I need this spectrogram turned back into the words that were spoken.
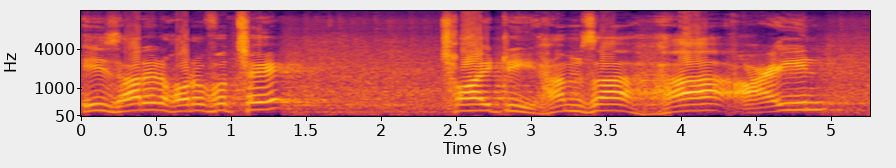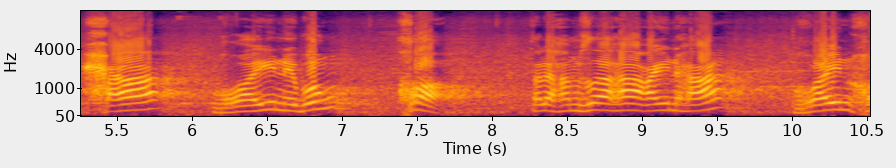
ইজহারের হরফ হচ্ছে ছয়টি। হামজা, হা, আইন, হা গইন এবং খ। তাহলে হামজা, হা, আইন, হা গইন খ।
